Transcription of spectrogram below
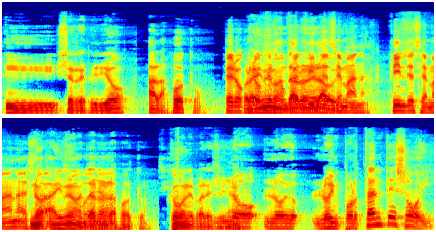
y se refirió a la foto. Pero Por creo ahí que me fue mandaron el fin el de semana. Fin de semana. No, ahí me mandaron allá. la foto. ¿Cómo le parece? no? Lo, lo, lo importante es hoy.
